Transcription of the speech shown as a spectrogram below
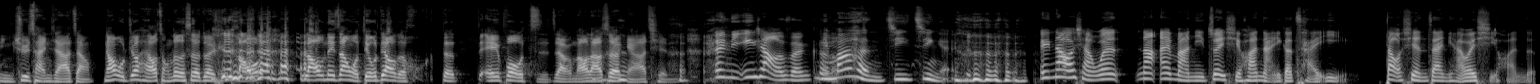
你去参加这样。然后我就还要从垃圾堆里捞 捞那张我丢掉的的 A4 纸这样，然后拿出来给他签。哎，你印象好深刻。你妈很激进哎、哎，那我想问，那艾玛，你最喜欢哪一个才艺？到现在你还会喜欢的？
